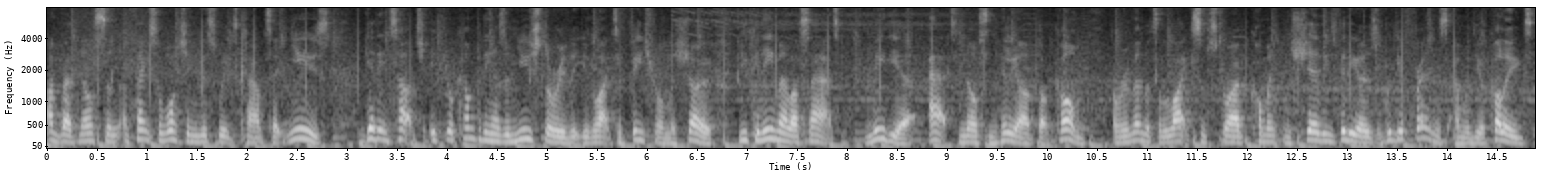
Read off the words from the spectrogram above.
I'm Brad Nelson, and thanks for watching this week's Cloud Tech News. Get in touch if your company has a news story that you'd like to feature on the show. You can email us at media at nelsonhilliard.com. And remember to like, subscribe, comment, and share these videos with your friends and with your colleagues.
